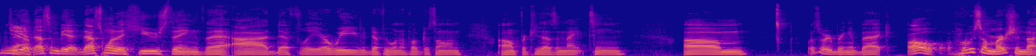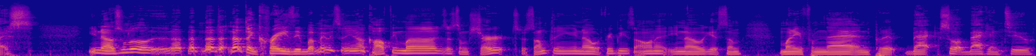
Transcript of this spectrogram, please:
So Yeah. yeah, that's gonna be a, that's one of the huge things that I definitely or we definitely want to focus on um, for 2019. Um, what's what we bringing back? Oh, probably some merchandise. You know, some little no- no- no- nothing crazy, but maybe some you know coffee mugs or some shirts or something. You know, with free piece on it. You know, we get some money from that and put it back, sew it back into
